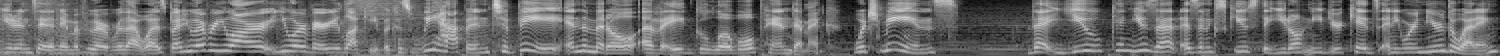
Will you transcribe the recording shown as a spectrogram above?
you didn't say the name of whoever that was, but whoever you are, you are very lucky because we happen to be in the middle of a global pandemic, which means that you can use that as an excuse that you don't need your kids anywhere near the wedding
